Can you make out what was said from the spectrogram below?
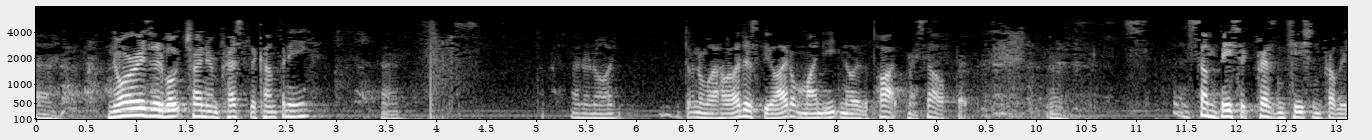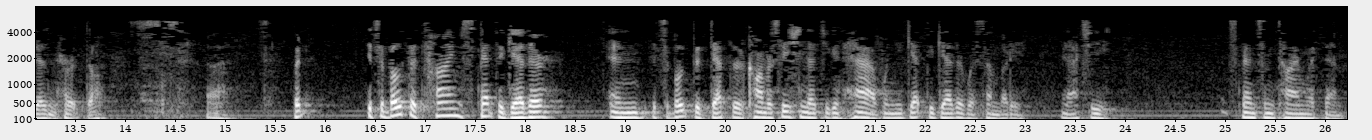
Uh, nor is it about trying to impress the company. Uh, I don't know. I don't know how others feel. I don't mind eating out of the pot myself, but uh, some basic presentation probably doesn't hurt, though. Uh, but it's about the time spent together and it's about the depth of the conversation that you can have when you get together with somebody and actually spend some time with them.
